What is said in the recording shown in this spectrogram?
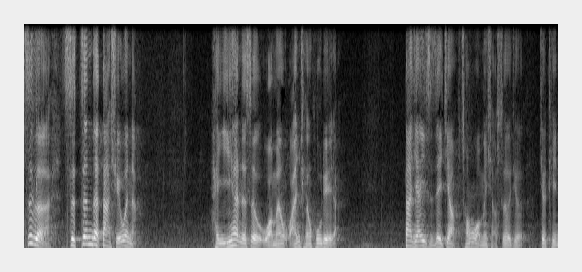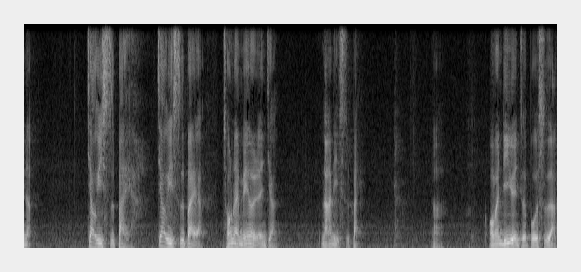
这个是真的大学问呐、很遗憾的是，我们完全忽略了。大家一直在叫，从我们小时候就就听了，教育失败、啊。教育失败啊，从来没有人讲哪里失败啊。我们李远哲博士啊，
